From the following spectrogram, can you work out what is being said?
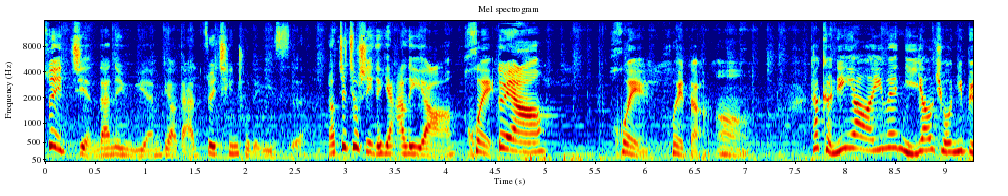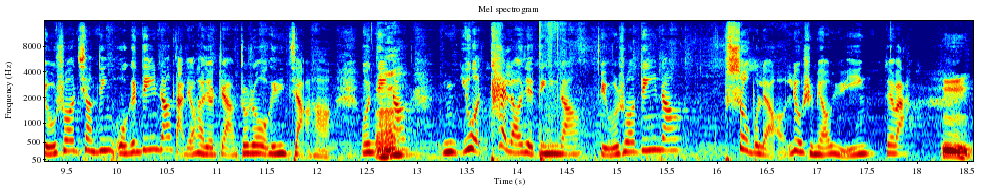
最简单的语言表达最清楚的意思，然后这就是一个压力啊。会。对啊，会会的，嗯，他肯定要啊，因为你要求你，比如说像丁，我跟丁一章打电话就这样，周周，我跟你讲哈，我跟丁一章，啊。你因为我太了解丁一章，比如说丁一章，受不了六十秒语音，对吧？嗯，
